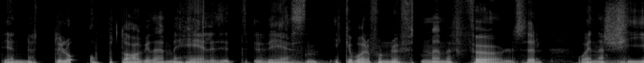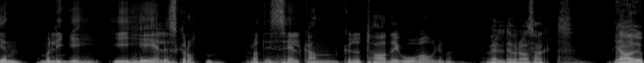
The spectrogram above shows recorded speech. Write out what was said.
De er nødt til å oppdage det med hele sitt vesen. Ikke bare fornuften, men med følelser og energien. Det må ligge i hele skrotten for at de selv kan kunne ta de gode valgene. Veldig bra sagt. Jeg har jo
